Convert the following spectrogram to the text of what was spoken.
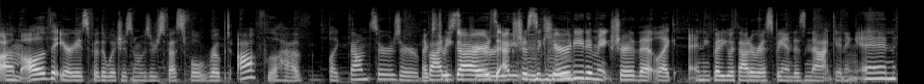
um, all of the areas for the Witches and Wizards Festival roped off. We'll have like bouncers or bodyguards, security. extra Mhm. security to make sure that like anybody without a wristband is not getting in.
